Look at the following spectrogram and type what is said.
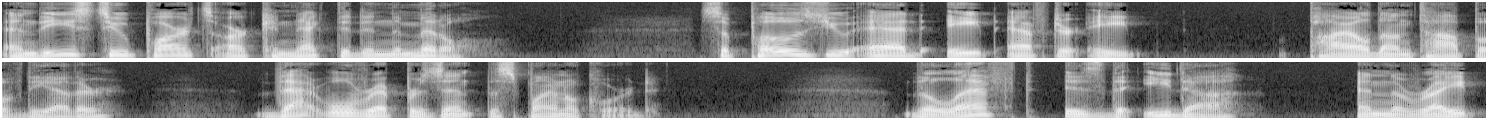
and these two parts are connected in the middle. Suppose you add 8 after 8 piled on top of the other, that will represent the spinal cord. The left is the Ida and the right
